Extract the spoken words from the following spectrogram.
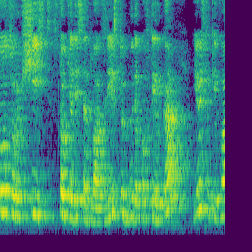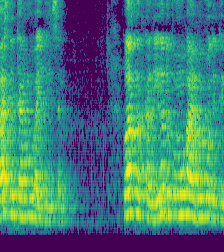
146-152 зріст. Тут буде ковтинка. І ось такі класні термолегінси. Класна тканина допомагає виводити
